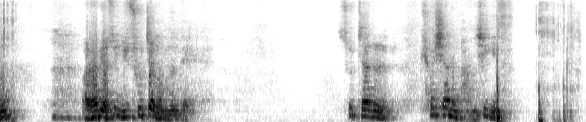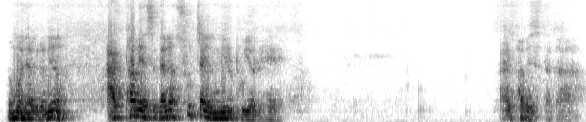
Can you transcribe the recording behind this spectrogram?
응? 아라비아에서 이 숫자가 없는데 숫자를 표시하는 방식이 있어. 뭐냐 그러면 알파벳에다가 숫자 의미를 부여를 해. 알파벳에다가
